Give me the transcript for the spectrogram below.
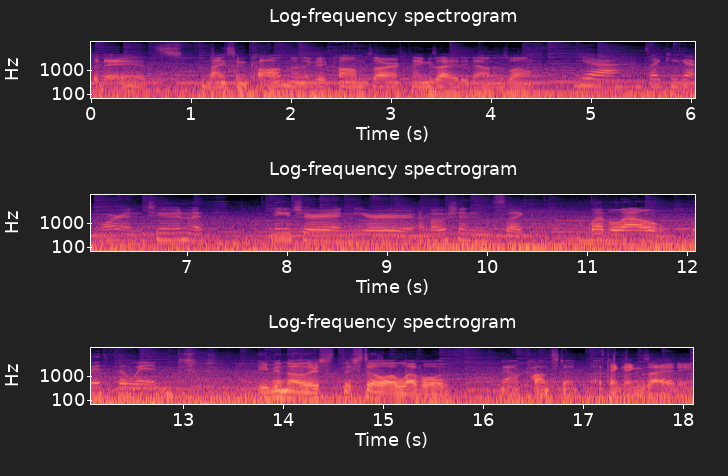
today it's nice and calm, I think it calms our anxiety down as well. yeah, it's like you get more in tune with nature and your emotions like level out with the wind. Even though there's there's still a level of now constant, I think anxiety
